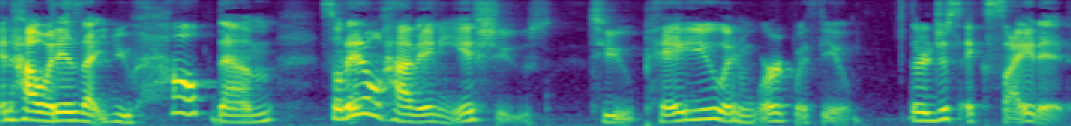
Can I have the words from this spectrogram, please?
and how it is that you help them so they don't have any issues to pay you and work with you. They're just excited.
